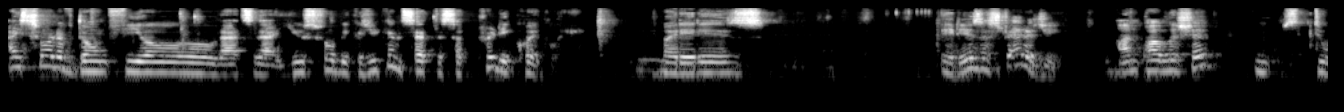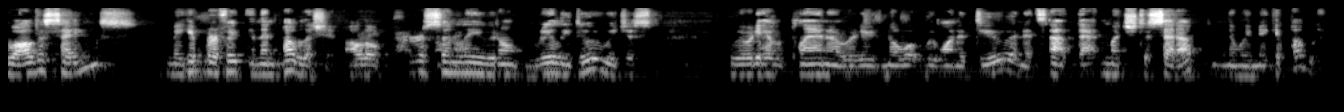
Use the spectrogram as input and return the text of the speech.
I sort of don't feel that's that useful because you can set this up pretty quickly. But it is, it is a strategy. Unpublish it, do all the settings, make it perfect, and then publish it. Although personally, we don't really do it, we just, we already have a plan, I already know what we want to do, and it's not that much to set up, and then we make it public.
